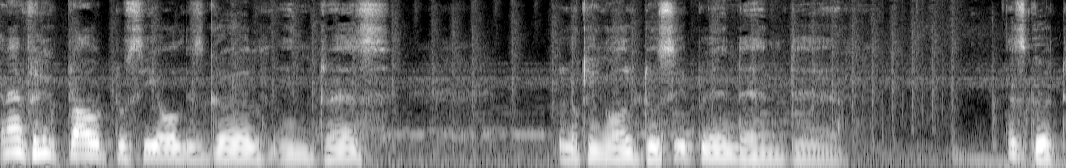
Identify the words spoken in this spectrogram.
And i'm feeling proud to see all these girls in dress looking all disciplined and uh, it's good.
